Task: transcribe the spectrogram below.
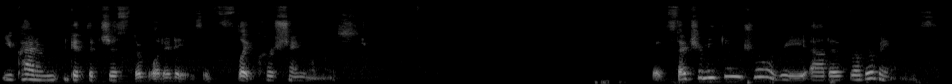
you kind of get the gist of what it is. It's like crocheting almost. But instead you're making jewelry out of rubber bands.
